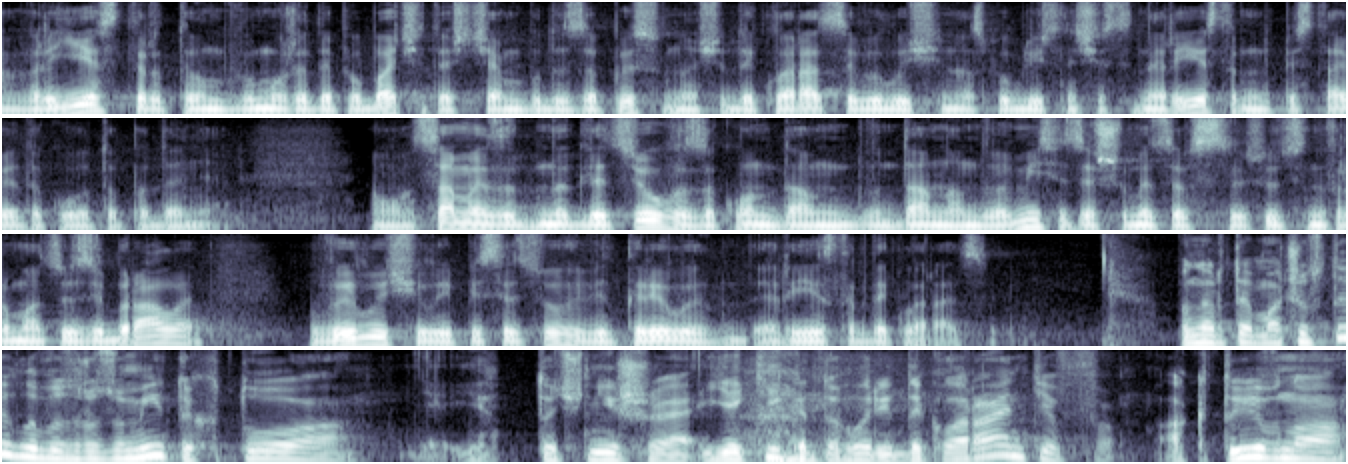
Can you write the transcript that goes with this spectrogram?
в реєстр, то ви можете побачити, що там буде записано, що декларація вилучена з публічної частини реєстру на підставі такого-то подання. От. Саме для цього закон дав, дав нам два місяці, щоб ми це всю, цю інформацію зібрали, вилучили і після цього відкрили реєстр декларацій. Пане Артеме, а чи встигли ви зрозуміти, хто точніше, які категорії декларантів активно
